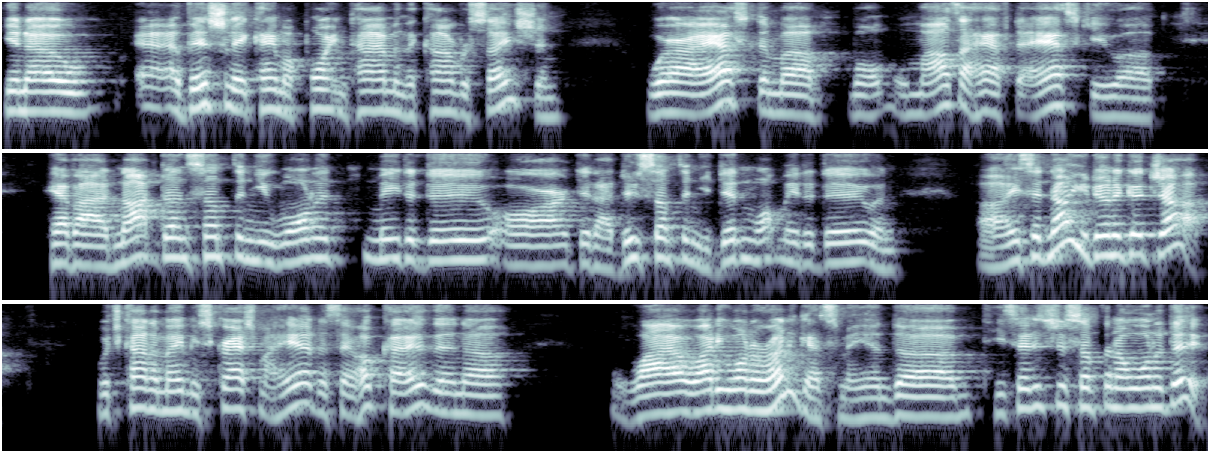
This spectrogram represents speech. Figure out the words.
you know, eventually it came a point in time in the conversation where I asked him, uh, well, well, Miles, I have to ask you, uh, have I not done something you wanted me to do, or did I do something you didn't want me to do? And uh, he said, no, you're doing a good job, which kind of made me scratch my head and say, okay, then uh, why why do you want to run against me? And uh, he said, it's just something I want to do.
